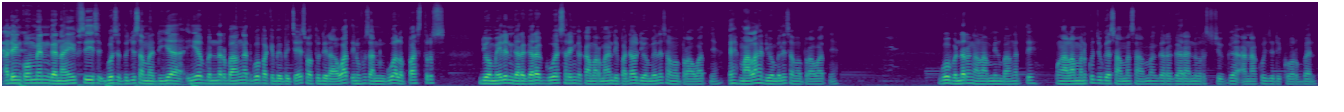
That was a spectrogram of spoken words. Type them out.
Ada yang komen gak naif sih Gue setuju sama dia. Iya bener banget Gue pakai BPJS waktu dirawat Infusan gue lepas terus diomelin gara-gara gue sering ke kamar mandi padahal diomelin sama perawatnya. Eh malah diomelin sama perawatnya. Gue bener ngalamin banget deh. Pengalamanku juga sama-sama gara-gara nurse juga anakku jadi korban.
